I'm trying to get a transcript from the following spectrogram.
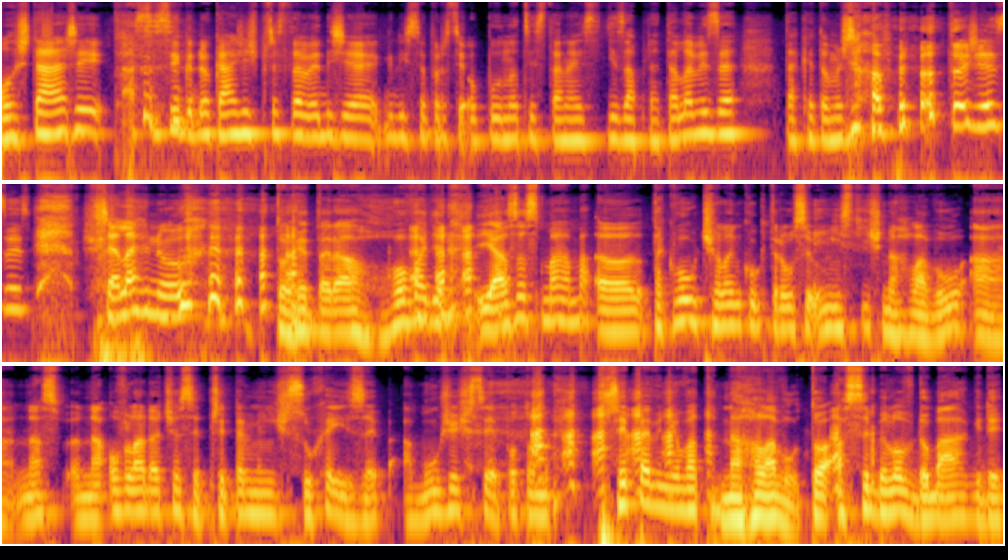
polštáři. Asi si dokážeš představit, že když se prostě o půlnoci stane, jestli ti zapne televize, tak je to možná proto, že jsi přelehnul. to je teda hovadě. Já zase mám uh, takovou čelenku, kterou si umístíš na hlavu a na, na ovladače si připevníš suchý zip a můžeš si je potom připevňovat na hlavu. To asi bylo v dobách, kdy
